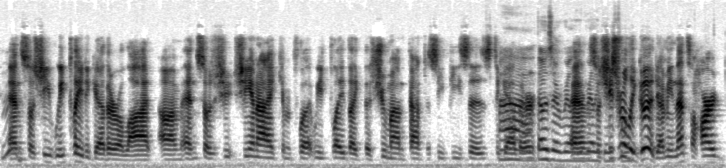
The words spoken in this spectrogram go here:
Hmm. and so she we play together a lot. Um, and so she she and I can play. We played like the Schumann fantasy pieces Ah, together. those are really, and really so she's really good. I mean, that's a hard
